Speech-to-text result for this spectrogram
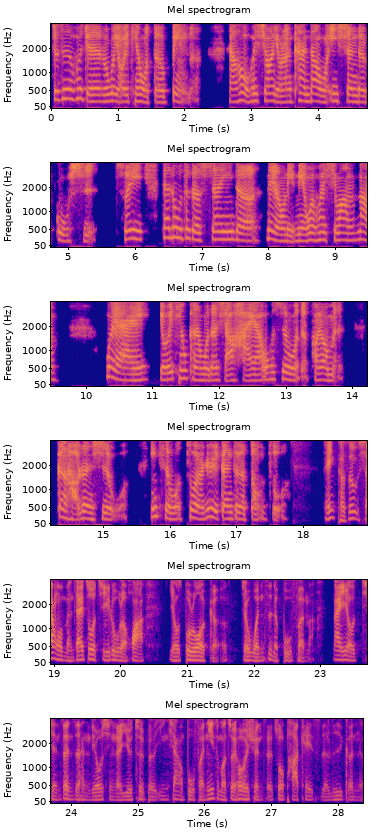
就是会觉得，如果有一天我得病了，然后我会希望有人看到我一生的故事。所以在录这个声音的内容里面，我也会希望让未来有一天，可能我的小孩啊，或是我的朋友们更好认识我。因此，我做了日更这个动作。哎、可是像我们在做记录的话，有部落格就文字的部分嘛，那也有前阵子很流行的 YouTube 影像的部分，你怎么最后会选择做 podcast 的日更呢？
